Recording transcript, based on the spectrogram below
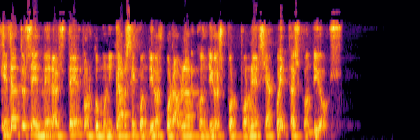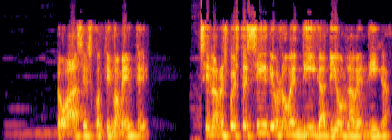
¿Qué tanto se esmera usted por comunicarse con Dios, por hablar con Dios, por ponerse a cuentas con Dios? ¿Lo haces continuamente? Si la respuesta es sí, Dios lo bendiga, Dios la bendiga.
